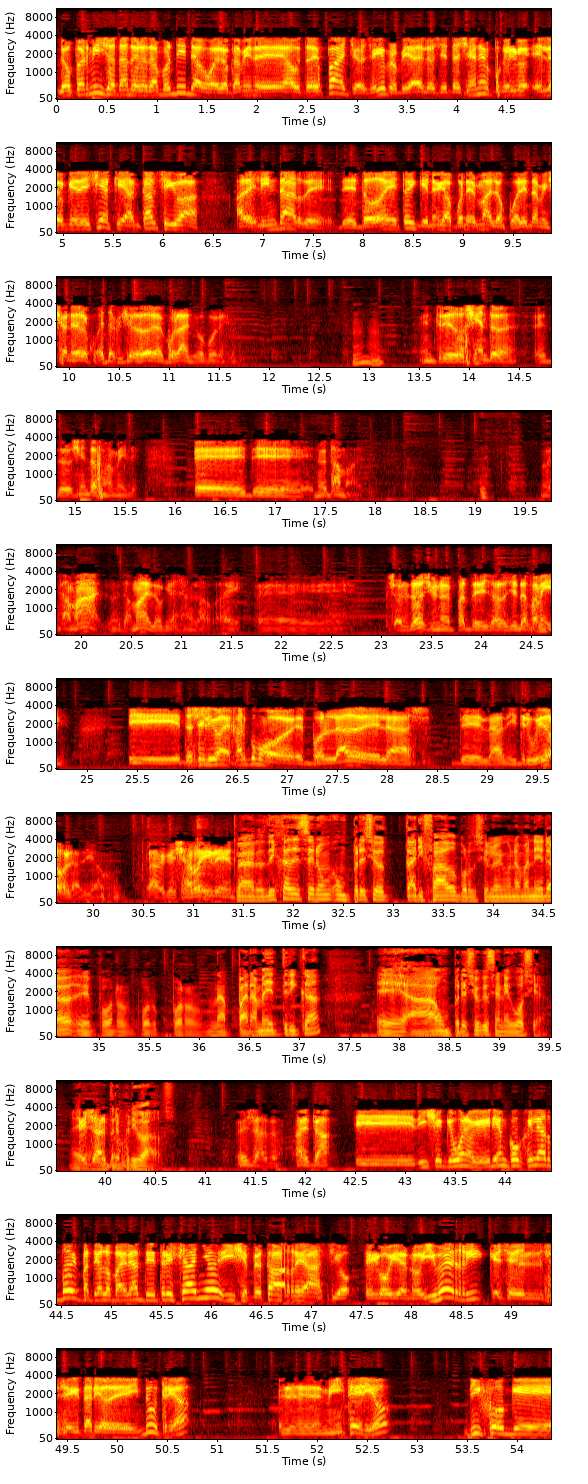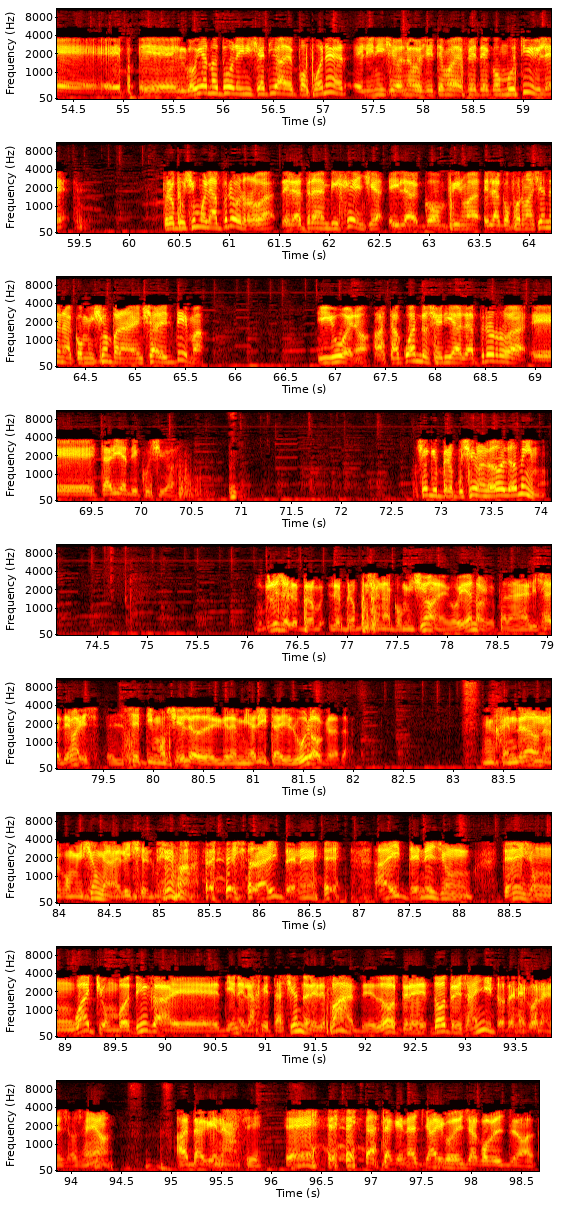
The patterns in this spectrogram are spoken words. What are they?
Los permisos tanto de los transportistas como de los camiones de autodespacho, no sé qué, propiedad de los estacioneros, porque lo, eh, lo que decía es que ANCAP se iba a deslindar de, de todo esto y que no iba a poner más los 40 millones de dólares, 40 millones de dólares por año, pone Ujú. entre 200, entre 200 familias. Eh, de- no está mal. No está mal, no está mal lo que hacen acá. ahí. Eh, sobre todo si uno es parte de esas 200 familias. Y entonces le iba a dejar como eh, por el lado de las de las distribuidoras, digamos. Para que se arreglen. Claro, deja de ser un, un precio tarifado, por decirlo de alguna manera, eh, por, por, por una paramétrica, eh, a un precio que se negocia eh, entre privados. Exacto, ahí está. Y dice que bueno, que querían congelar todo y patearlo para adelante de tres años, y dice, pero estaba reacio el gobierno. Y Berry, que es el secretario de Industria, el, ministerio, dijo que eh, el gobierno tuvo la iniciativa de posponer el inicio del nuevo sistema de flete de combustible. Propusimos la prórroga de la entrada en vigencia y la, confirma, la conformación de una comisión para analizar el tema. Y bueno, ¿hasta cuándo sería la prórroga? Eh, estaría en discusión. O sea que propusieron los dos lo mismo. Incluso le, pro- le propuso una comisión al gobierno para analizar el tema, es el séptimo cielo del gremialista y el burócrata. Engendrar una comisión que analice el tema. Ahí tenés, ahí tenés un, tenés un guacho, un botica, que tiene la gestación del elefante. Dos, tres, dos, tres añitos tenés con eso, señor. Hasta que nace, ¿eh? Hasta que nace algo de esa comisión.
